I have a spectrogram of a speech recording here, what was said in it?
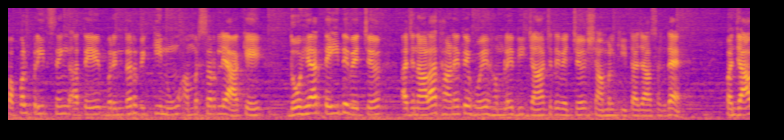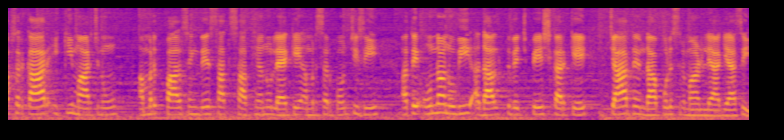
ਪਪਲਪ੍ਰੀਤ ਸਿੰਘ ਅਤੇ ਵਰਿੰਦਰ ਵਿੱਕੀ ਨੂੰ ਅੰਮ੍ਰਿਤਸਰ ਲਿਆ ਕੇ 2023 ਦੇ ਵਿੱਚ ਅਜਨਾਲਾ ਥਾਣੇ ਤੇ ਹੋਏ ਹਮਲੇ ਦੀ ਜਾਂਚ ਦੇ ਵਿੱਚ ਸ਼ਾਮਲ ਕੀਤਾ ਜਾ ਸਕਦਾ ਹੈ। ਪੰਜਾਬ ਸਰਕਾਰ 21 ਮਾਰਚ ਨੂੰ ਅੰਮ੍ਰਿਤਪਾਲ ਸਿੰਘ ਦੇ 7 ਸਾਥੀਆਂ ਨੂੰ ਲੈ ਕੇ ਅੰਮ੍ਰਿਤਸਰ ਪਹੁੰਚੀ ਸੀ ਅਤੇ ਉਹਨਾਂ ਨੂੰ ਵੀ ਅਦਾਲਤ ਵਿੱਚ ਪੇਸ਼ ਕਰਕੇ 4 ਦਿਨ ਦਾ ਪੁਲਿਸ ਰਿਮਾਂਡ ਲਿਆ ਗਿਆ ਸੀ।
